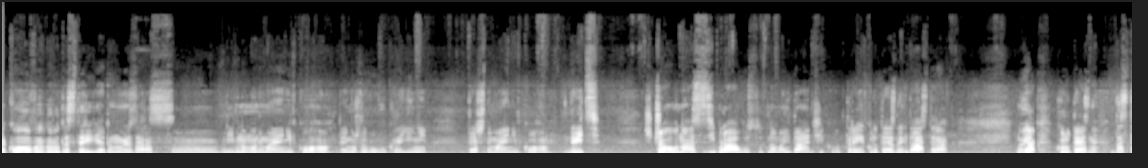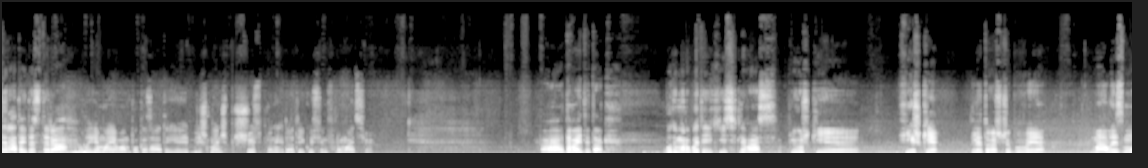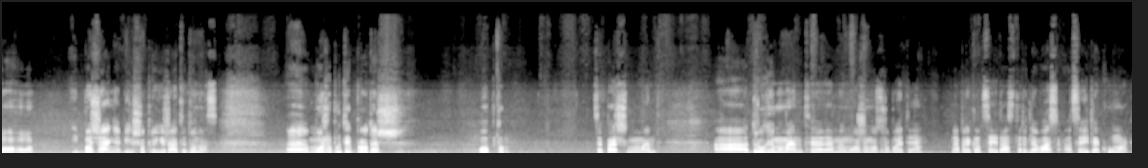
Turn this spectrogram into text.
Такого вибору дастерів, я думаю, зараз е, в Рівному немає ні в кого, та й можливо в Україні теж немає ні в кого. Дивіться, що у нас зібралось тут на майданчику. Три крутезних дастера. Ну як крутезних? Дастера та й дастера, але я маю вам показати і більш-менш щось про них дати якусь інформацію. А, давайте так. Будемо робити якісь для вас плюшки, фішки, для того, щоб ви мали змогу і бажання більше приїжджати до нас. Е, може бути продаж оптом. Це перший момент. А другий момент е, ми можемо зробити, наприклад, цей дастер для вас, а цей для кума.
